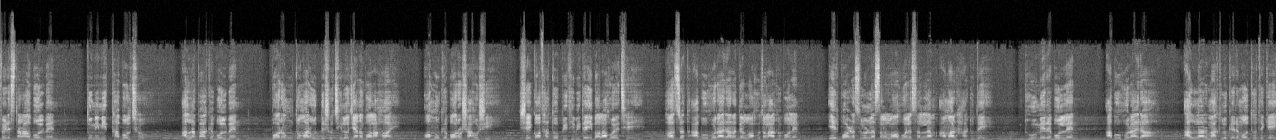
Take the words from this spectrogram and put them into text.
ফেরেস্তারাও বলবেন, তুমি মিথ্যা বলছো। আল্লাহ পাক বলবেন, বরং তোমার উদ্দেশ্য ছিল যেন বলা হয়, অমুক বড় সাহসী সেই কথা তো পৃথিবীতেই বলা হয়েছে। হজরত আবু হোরারা রাদেল্লাহ আনহু বলেন এরপর রাসুল্লাহ সাল্লু আলসাল্লাম আমার হাঁটুতে ঢু মেরে বললেন, আবু হোরায়রা, আল্লাহর মাখলুকের মধ্য থেকে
